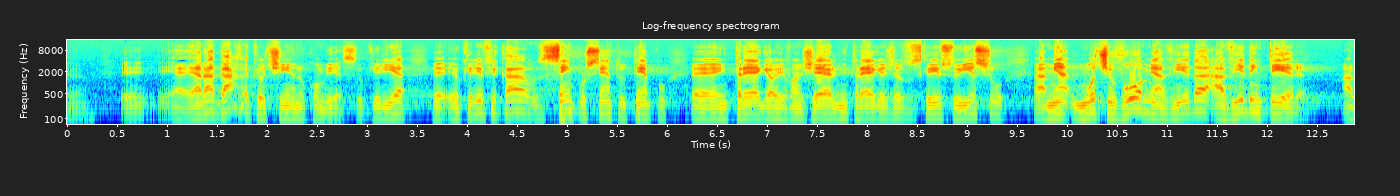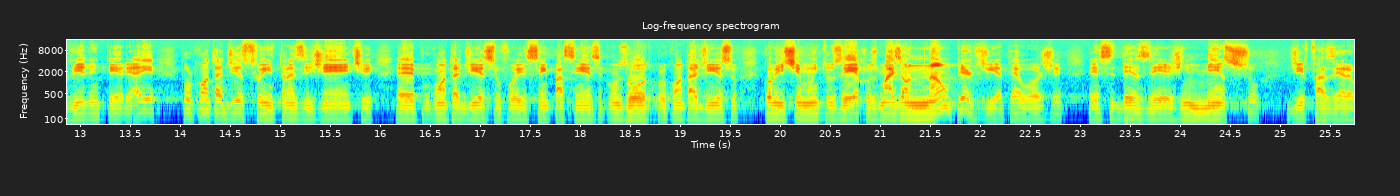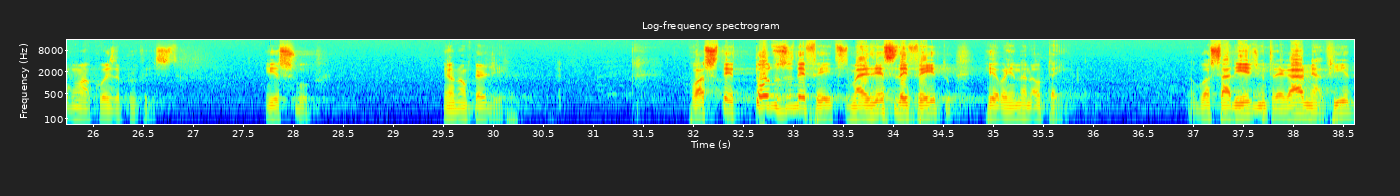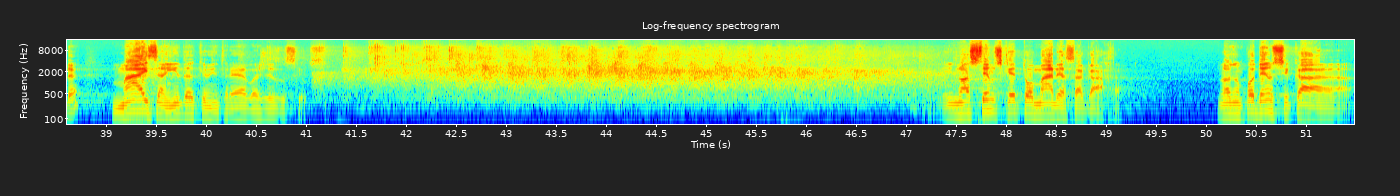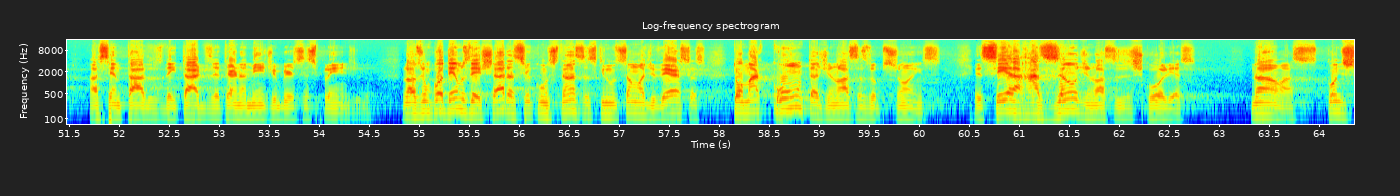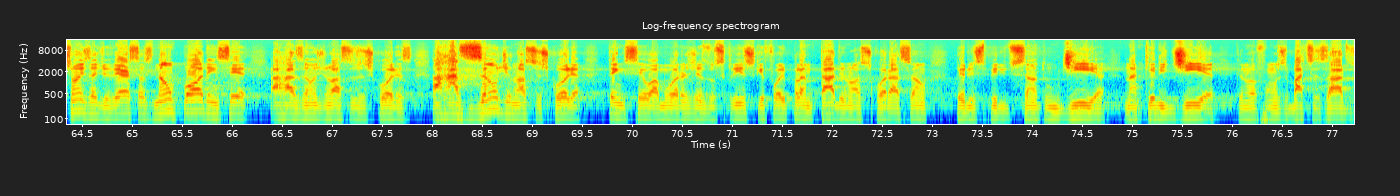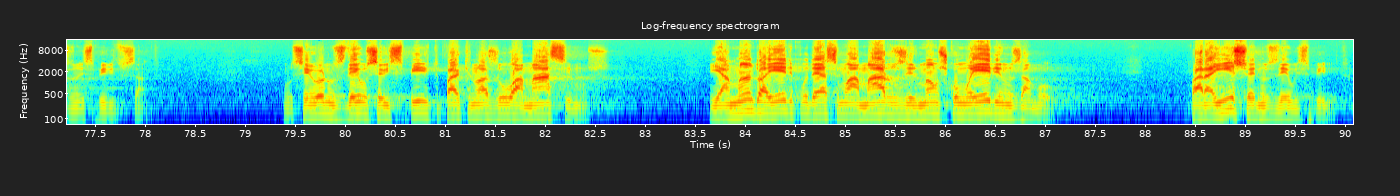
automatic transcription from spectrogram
Era a garra que eu tinha no começo. Eu queria, eu queria ficar 100% do tempo é, entregue ao Evangelho, entregue a Jesus Cristo, e isso a minha, motivou a minha vida a vida inteira a vida inteira. E aí, por conta disso, fui intransigente, eh, por conta disso, fui sem paciência com os outros, por conta disso, cometi muitos erros, mas eu não perdi até hoje esse desejo imenso de fazer alguma coisa por Cristo. Isso eu não perdi. Posso ter todos os defeitos, mas esse defeito eu ainda não tenho. Eu gostaria de entregar minha vida mais ainda que eu entrego a Jesus Cristo. E nós temos que retomar essa garra. Nós não podemos ficar assentados, deitados eternamente em berço esplêndido. Nós não podemos deixar as circunstâncias que nos são adversas tomar conta de nossas opções, ser a razão de nossas escolhas. Não, as condições adversas não podem ser a razão de nossas escolhas. A razão de nossa escolha tem que ser o amor a Jesus Cristo, que foi plantado em nosso coração pelo Espírito Santo um dia, naquele dia que nós fomos batizados no Espírito Santo. O Senhor nos deu o seu Espírito para que nós o amássemos. E amando a Ele, pudéssemos amar os irmãos como Ele nos amou. Para isso Ele nos deu o Espírito.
